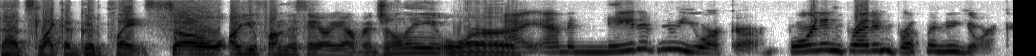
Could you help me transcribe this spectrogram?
That's like a good place. So are you from this area originally or I am a native New Yorker, born and bred in Brooklyn, New York.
